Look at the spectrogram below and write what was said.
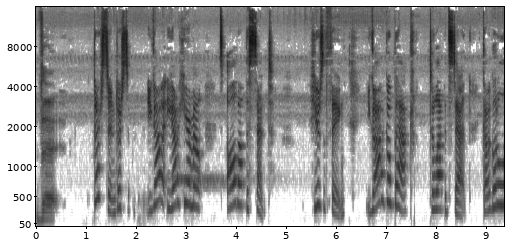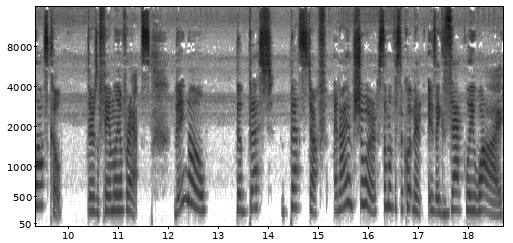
that Duristan, Duristan, you gotta you gotta hear him out. It's all about the scent. Here's the thing. You gotta go back to Lepidstadt. Gotta go to Losco. There's a family of rats. They know the best best stuff, and I am sure some of this equipment is exactly why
